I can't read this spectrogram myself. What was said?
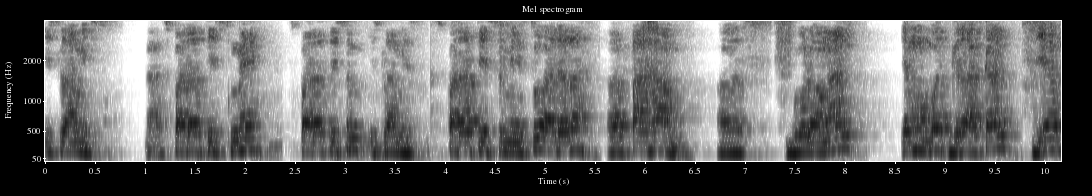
Islamis. Nah, separatisme separatism Islamis. Separatisme itu adalah uh, paham uh, golongan yang membuat gerakan dia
